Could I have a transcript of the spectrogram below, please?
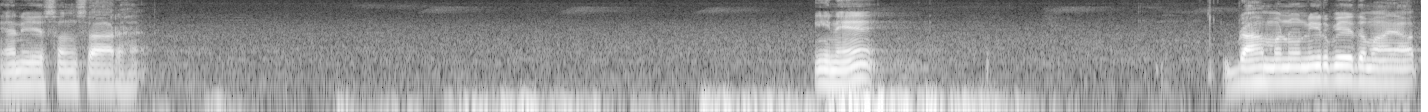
यानी ये संसार है। इन्हें ब्राह्मणों निर्वेद मायात,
